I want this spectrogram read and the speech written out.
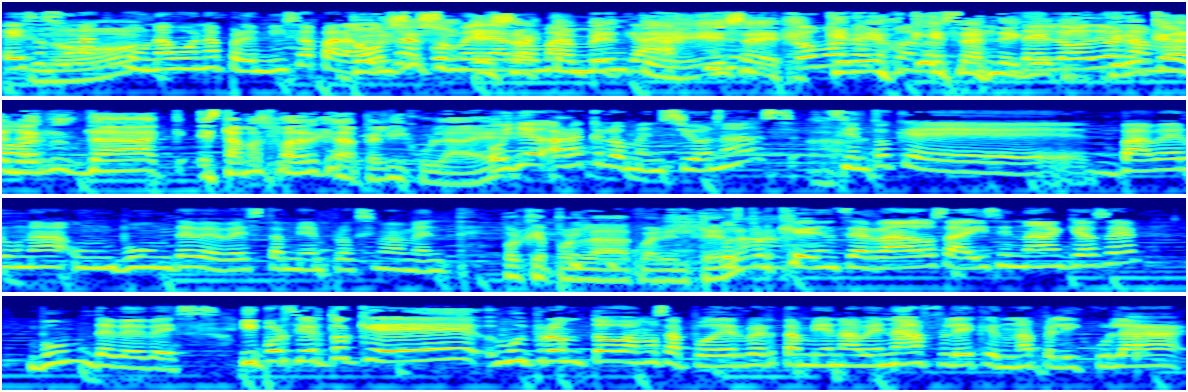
Esa es una, como una buena premisa para Pero otra es eso, comedia exactamente. romántica. esa- ¿Cómo nos creo que esa creo que la anécdota está más padre que la película, ¿eh? Oye, ahora que lo mencionas, Ajá. siento que va a haber una, un boom de bebés también próximamente. Porque por la cuarentena. Pues porque encerrados ahí sin nada que hacer. Boom de bebés. Y por cierto que muy pronto vamos a poder ver también a Ben Affleck en una película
